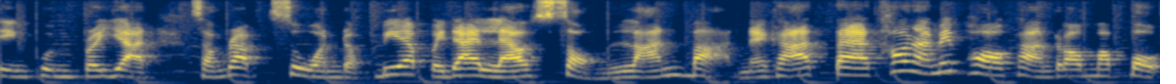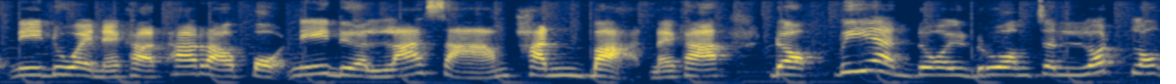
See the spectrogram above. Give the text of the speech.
ริงๆ คุณประหยัดสำหรับส่วนดอกเบี้ยไปได้แล้ว 2 ล้านบาทนะคะ แต่เท่านั้นไม่พอค่ะเรามาโปะหนี้ด้วยนะคะ ถ้าเราโปะหนี้เดือนละ 3,000 บาทนะคะ ดอกเบี้ยโดยรวมจะลดลง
